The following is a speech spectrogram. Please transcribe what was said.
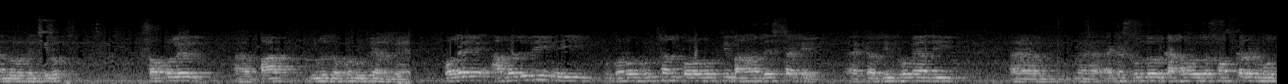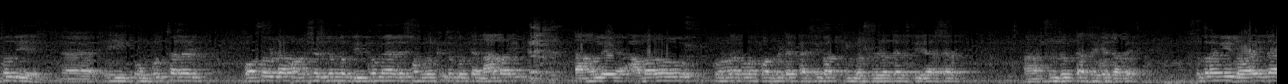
আন্দোলনে ছিল। সকলের পাঠগুলো যখন উঠে আসবে। ফলে আমরা যদি এই গণঅভ্যুত্থান পরবর্তী বাংলাদেশটাকে একটা দীর্ঘমেয়াদী একটা সুন্দর কাঠামোগত সংস্কারের মধ্য দিয়ে এই অভ্যুত্থানের ফসলটা মানুষের জন্য দীর্ঘমেয়াদে সংরক্ষিত করতে না পারি, তাহলে আবারও কোনো না কোনো ফর্মেটে ফ্যাসিবাদ কিংবা স্বৈরাচার ফিরে আসার সুযোগটা থেকে যাবে। সুতরাং এই লড়াইটা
